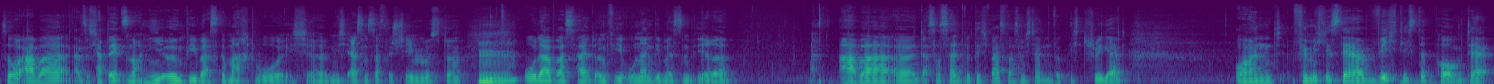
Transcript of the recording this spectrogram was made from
So, aber, also ich habe da jetzt noch nie irgendwie was gemacht, wo ich äh, mich erstens dafür schämen müsste Mhm. oder was halt irgendwie unangemessen wäre. Aber äh, das ist halt wirklich was, was mich dann wirklich triggert. Und für mich ist der wichtigste Punkt, der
